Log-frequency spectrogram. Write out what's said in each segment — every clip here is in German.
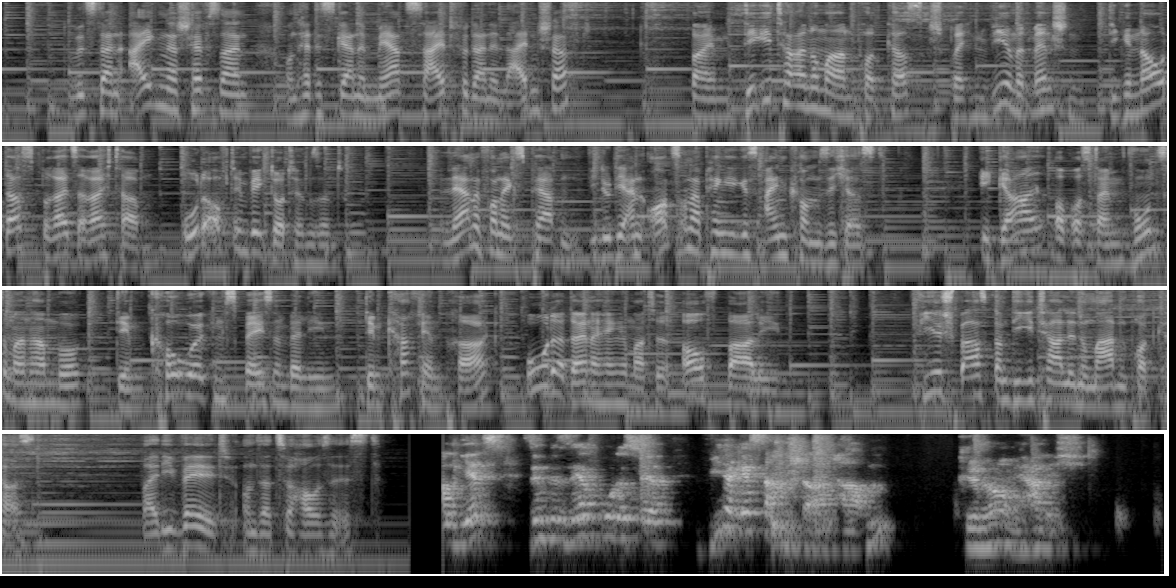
Du willst dein eigener Chef sein und hättest gerne mehr Zeit für deine Leidenschaft? Beim Digital Nomaden Podcast sprechen wir mit Menschen, die genau das bereits erreicht haben oder auf dem Weg dorthin sind. Lerne von Experten, wie du dir ein ortsunabhängiges Einkommen sicherst. Egal ob aus deinem Wohnzimmer in Hamburg, dem Coworking Space in Berlin, dem Kaffee in Prag oder deiner Hängematte auf Bali. Viel Spaß beim Digitale Nomaden Podcast, weil die Welt unser Zuhause ist. Und jetzt sind wir sehr froh, dass wir wieder Gäste am Start haben. Genau. Herrlich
